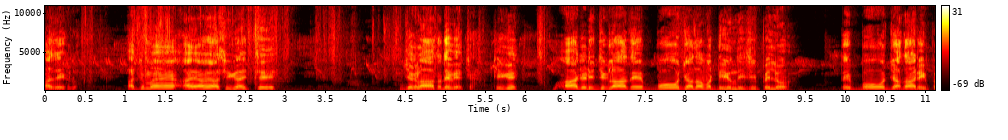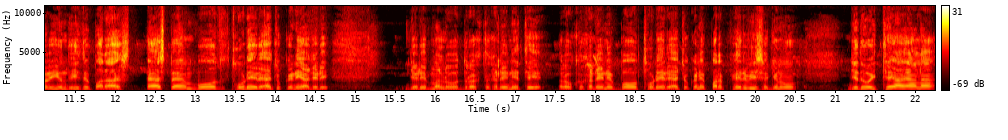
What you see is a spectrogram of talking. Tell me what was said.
ਆ ਦੇਖ ਲਓ। ਅੱਜ ਮੈਂ ਆਇਆ ਹੋਇਆ ਸੀਗਾ ਇੱਥੇ ਜਗਲਾਤ ਦੇ ਵਿੱਚ। ਠੀਕ ਹੈ ਆ ਜਿਹੜੀ ਜਗਲਾਤ ਹੈ ਬਹੁਤ ਜ਼ਿਆਦਾ ਵੱਡੀ ਹੁੰਦੀ ਸੀ ਪਹਿਲਾਂ ਤੇ ਬਹੁਤ ਜ਼ਿਆਦਾ ਹਰੀ ਭਰੀ ਹੁੰਦੀ ਸੀ, ਤੇ ਪਰ ਇਸ ਇਸ ਟਾਈਮ ਬਹੁਤ ਥੋੜੇ ਰਹਿ ਚੁੱਕੇ ਨੇ ਆ ਜਿਹੜੇ ਜਿਹੜੇ ਮੰਨ ਲਓ ਦਰਖਤ ਖੜੇ ਨੇ ਇੱਥੇ, ਰੁੱਖ ਖੜੇ ਨੇ, ਬਹੁਤ ਥੋੜੇ ਰਹਿ ਚੁੱਕੇ ਨੇ, ਪਰ ਫਿਰ ਵੀ ਸੱਜਣੋ ਜਦੋਂ ਇੱਥੇ ਆਇਆ ਨਾ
